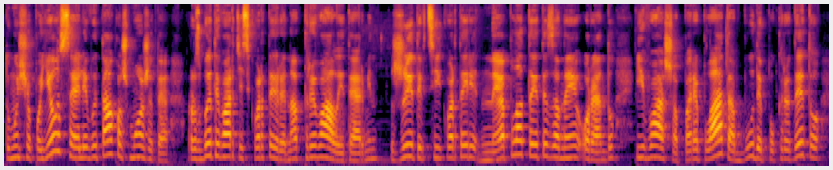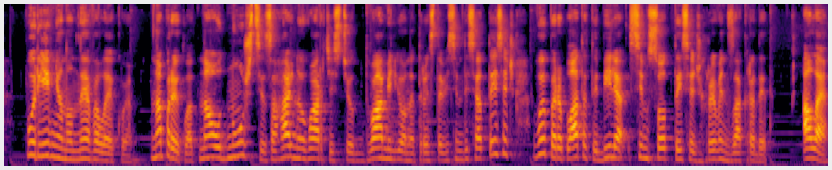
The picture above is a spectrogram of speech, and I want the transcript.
тому що по ЄОСЕЛі ви також можете розбити вартість квартири на тривалий термін, жити в цій квартирі, не платити за неї оренду, і ваша переплата буде по кредиту порівняно невеликою. Наприклад, на однушці загальною вартістю 2 мільйони 380 тисяч ви переплатите біля 700 тисяч гривень за кредит. Але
